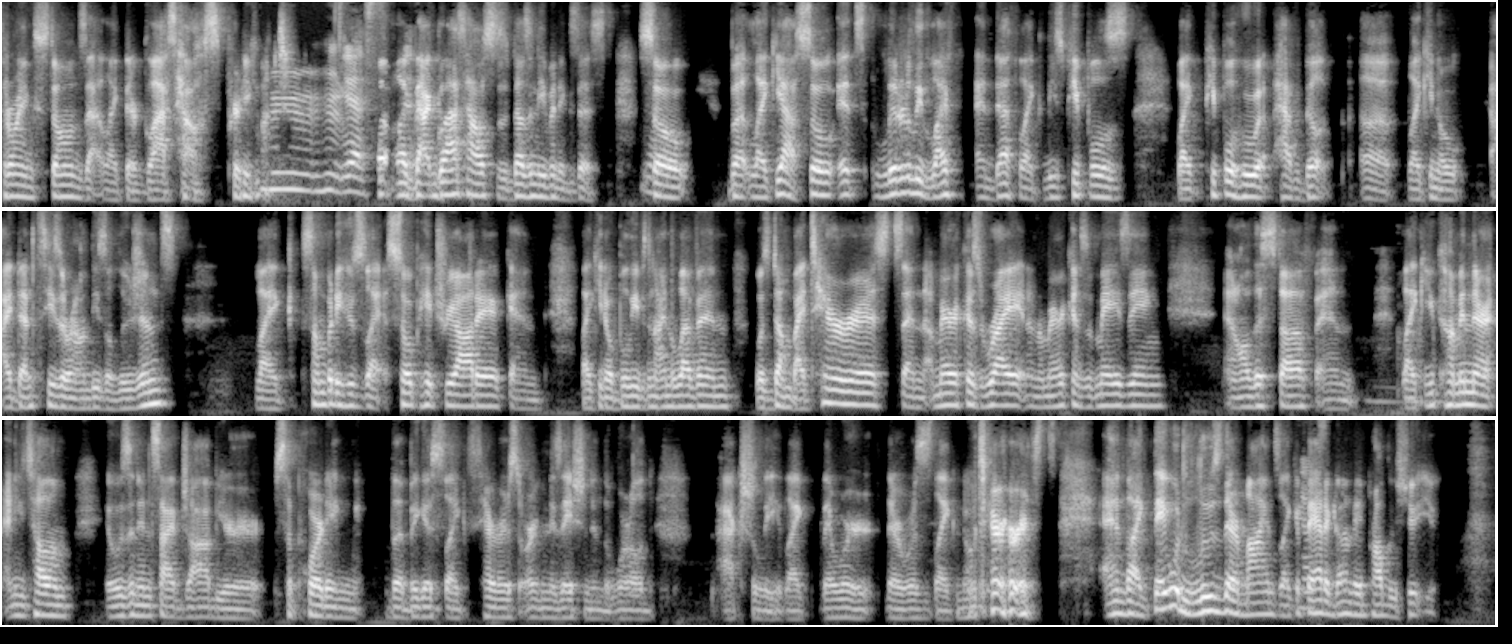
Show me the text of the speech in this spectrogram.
throwing stones at like their glass house pretty much. Mm-hmm, yes but like that glass house doesn't even exist. Yeah. so but like yeah so it's literally life and death like these people's like people who have built uh like you know identities around these illusions. Like somebody who's like so patriotic and like you know believes 9-11 was done by terrorists and america's right and america's amazing and all this stuff and like you come in there and you tell them it was an inside job you're supporting the biggest like terrorist organization in the world actually like there were there was like no terrorists and like they would lose their minds like if yes. they had a gun they'd probably shoot you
